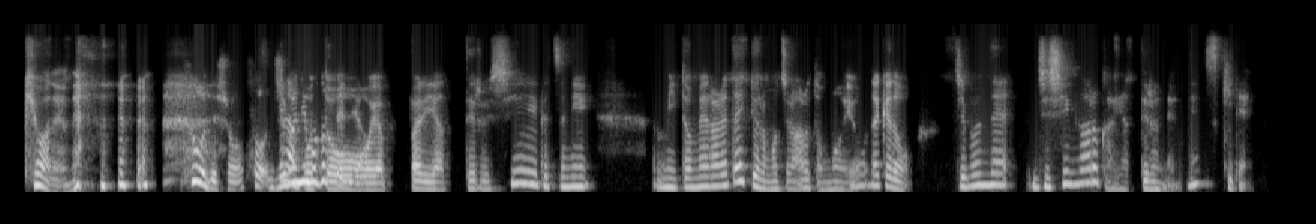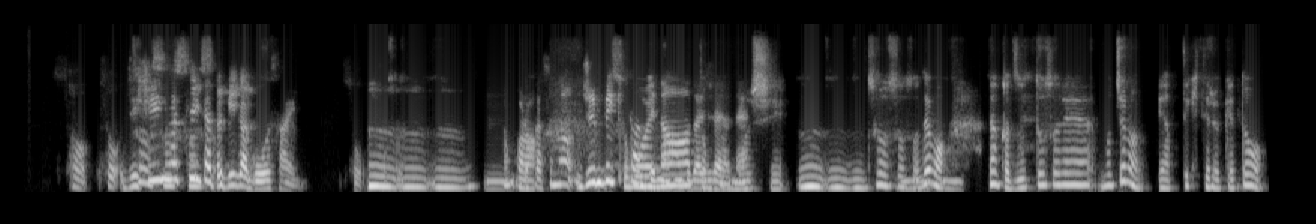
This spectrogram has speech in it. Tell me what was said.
ピュアだよね。そうでしょ？そう。自分に戻ってんだよ。をやっぱりやってるし、別に認められたいっていうのはもちろんあると思うよ。だけど、自分で自信があるからやってるんだよね。好きで。そうそう。自信がついた時がゴーサイン。そう。うんうんうん。だから、その準備期間っての大事だよね。うんうんうん。そうそうそう。でも、なんかずっとそれ、もちろんやってきてるけど、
